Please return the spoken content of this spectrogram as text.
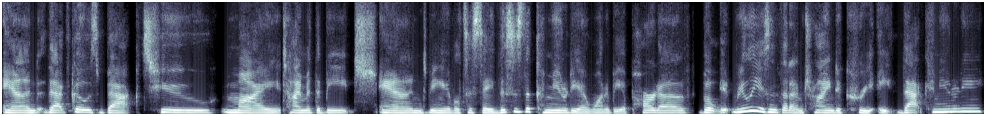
And that goes back to my time at the beach and being able to say, this is the community I want to be a part of. But it really isn't that I'm trying to create that community,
